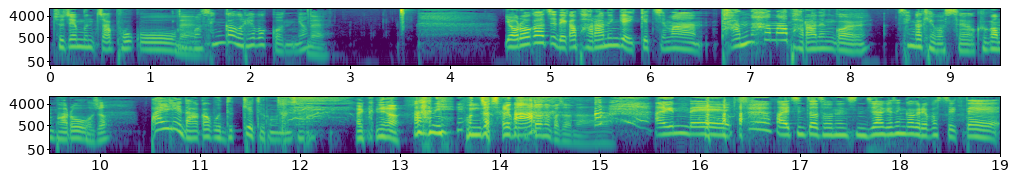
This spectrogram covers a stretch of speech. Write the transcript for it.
주제 문자 보고 네. 한번 생각을 해봤거든요. 네. 여러 가지 내가 바라는 게 있겠지만 단 하나 바라는 걸 생각해봤어요. 그건 바로 뭐죠? 빨리 나가고 늦게 들어오는 사람. 아니 그냥 아니 혼자 살고 싶다는 아. 거잖아. 아 근데 아 진짜 저는 진지하게 생각을 해봤을 때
